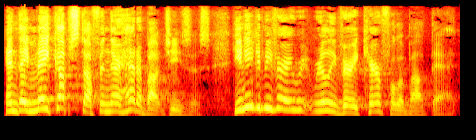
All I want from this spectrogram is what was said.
and they make up stuff in their head about Jesus. You need to be very, really very careful about that.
